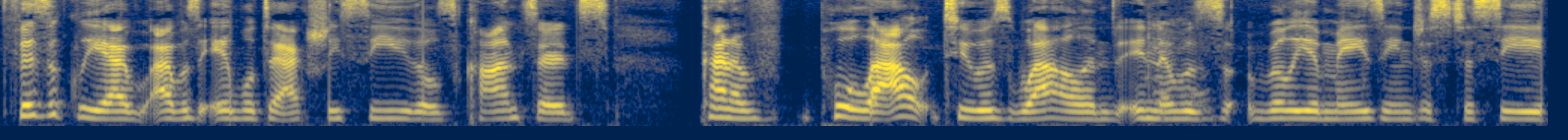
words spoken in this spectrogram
physically I, I was able to actually see those concerts kind of pull out too as well and, and it uh-huh. was really amazing just to see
